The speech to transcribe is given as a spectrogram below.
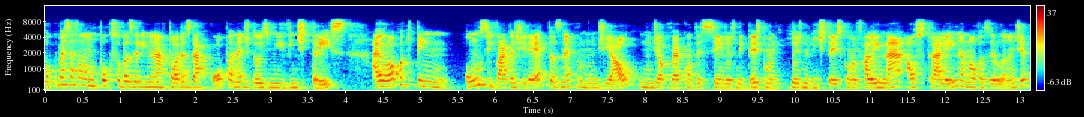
Vou começar falando um pouco sobre as eliminatórias da Copa, né, de 2023. A Europa que tem 11 vagas diretas, né, para o Mundial. O Mundial que vai acontecer em 2003, como, 2023, como eu falei, na Austrália e na Nova Zelândia.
